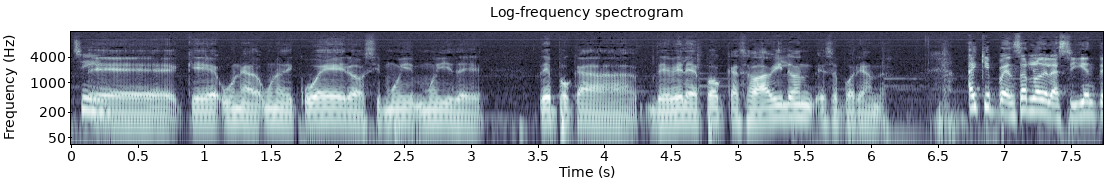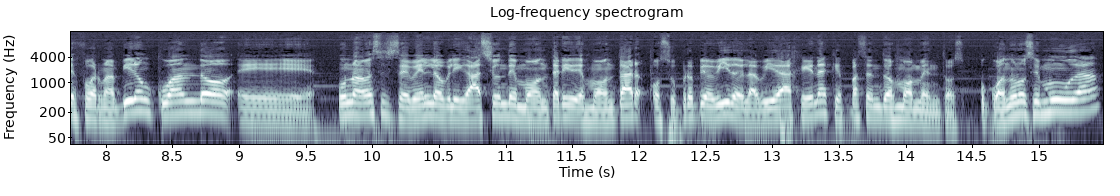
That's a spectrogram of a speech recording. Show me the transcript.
Sí. eh, que una, una de cuero, así muy, muy de, de época, de vela época Casa Babylon, eso podría andar. Hay que pensarlo de la siguiente forma. ¿Vieron cuando eh, uno a veces se ve en la obligación de montar y desmontar o su propia vida o la vida ajena que pasa en dos momentos? O cuando uno se muda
